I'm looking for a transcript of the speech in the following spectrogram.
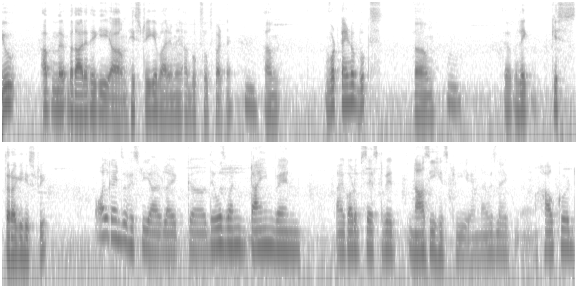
you अब मैं बता रहे थे कि हिस्ट्री के बारे में अब बुक्स वुक्स पढ़ते हैं Hmm. um, what kind of books um, Hmm. uh, like किस तरह की हिस्ट्री all kinds of history are like uh, there was one time when I got obsessed with Nazi history and I was like uh, how could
